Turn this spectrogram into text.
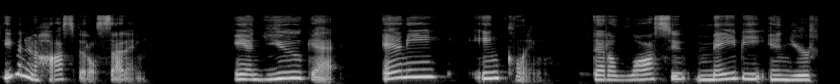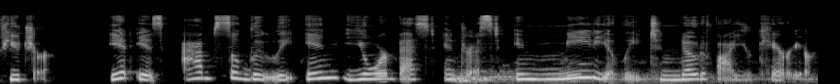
even in a hospital setting, and you get any inkling that a lawsuit may be in your future, it is absolutely in your best interest immediately to notify your carrier.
